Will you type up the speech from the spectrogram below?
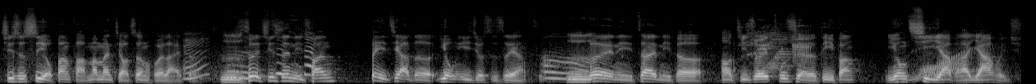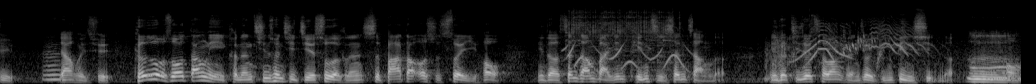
其实是有办法慢慢矫正回来的。嗯，所以其实你穿背架的用意就是这样子。嗯，所以你在你的哦脊椎凸出来的地方，你用气压把它压回去，压回去。可是如果说当你可能青春期结束了，可能十八到二十岁以后，你的生长板已经停止生长了，你的脊椎侧弯可能就已经定型了。嗯，哦，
